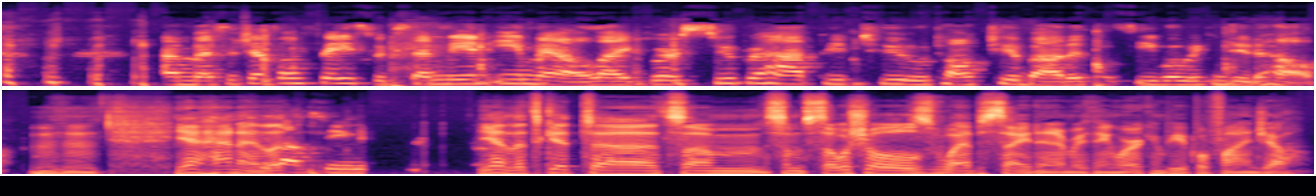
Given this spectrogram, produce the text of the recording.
and message us on facebook send me an email like we're super happy to talk to you about it and see what we can do to help Mm-hmm. Yeah, Hannah. love Let, seeing you yeah, let's get uh, some some socials, website, and everything. Where can people find y'all?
